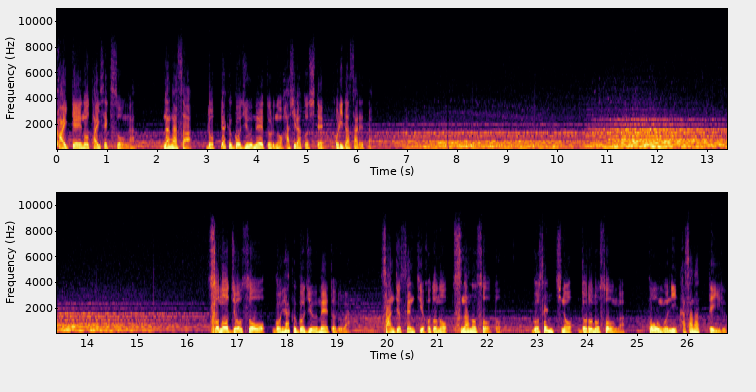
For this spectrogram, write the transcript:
海底の堆積層が長さ650メートルの柱として掘り出された。その上層550メートルは30センチほどの砂の層と5センチの泥の層が交互に重なっている。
